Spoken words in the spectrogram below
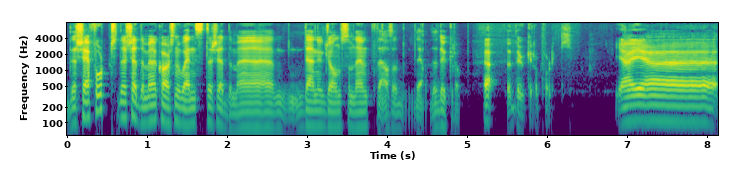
det skjer fort. Det skjedde med Carson Wentz, det skjedde med Daniel Jones, som nevnt. Det, altså, det, det dukker opp. Ja, det dukker opp folk. Jeg, eh,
